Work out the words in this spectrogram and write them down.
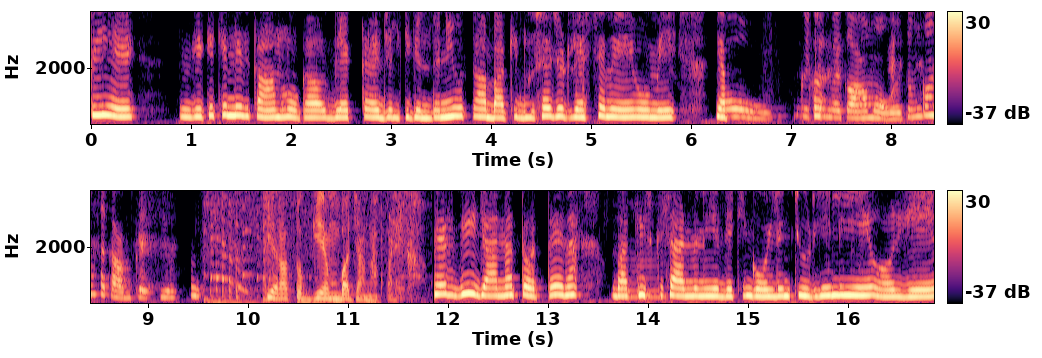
पे ही है क्योंकि किचन में भी काम होगा और ब्लैक कलर जल्दी गंदा नहीं होता। बाकी दूसरा जो ड्रेस है मैं वो मैं जब किचन में काम हो गए तुम कौन सा काम करती हो? तेरा तो गेम बजाना पड़ेगा। फिर भी जाना तो होता है ना। बाकी इसके साथ मैंने ये देखी गोल्डन चूड़ियाँ लिए और ये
